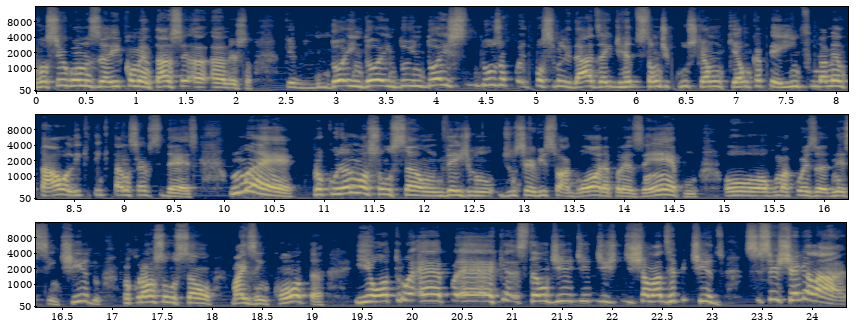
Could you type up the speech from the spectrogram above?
você e o Gomes aí comentaram, Anderson, que em, do, em, do, em dois, duas possibilidades aí de redução de custo, que é um, que é um KPI fundamental ali que tem que estar no Service 10. Uma é procurando uma solução em vez de um, de um serviço agora, por exemplo, ou alguma coisa nesse sentido, procurar uma solução mais em conta, e outro é, é questão de, de, de, de chamados repetidos. Se você chega lá,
